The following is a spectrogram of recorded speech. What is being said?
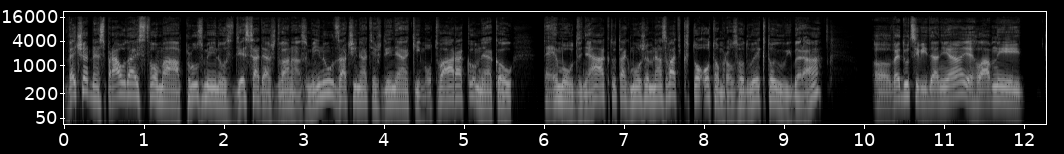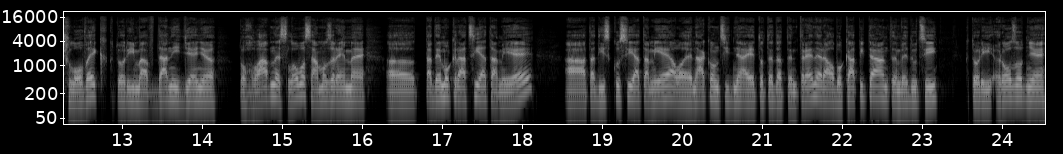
Večerné spravodajstvo má plus minus 10 až 12 minút. Začínate vždy nejakým otvárakom, nejakou témou dňa, ak to tak môžem nazvať. Kto o tom rozhoduje, kto ju vyberá? Vedúci vydania je hlavný človek, ktorý má v daný deň to hlavné slovo. Samozrejme, tá demokracia tam je a tá diskusia tam je, ale na konci dňa je to teda ten tréner alebo kapitán, ten vedúci, ktorý rozhodne,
